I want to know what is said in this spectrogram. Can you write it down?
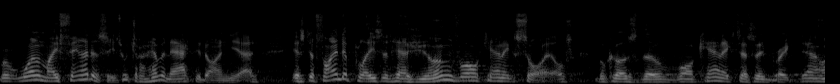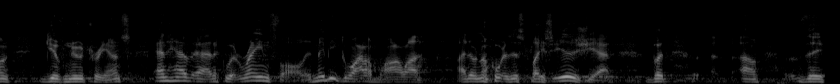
One of my fantasies, which I haven't acted on yet, is to find a place that has young volcanic soils because the volcanics, as they break down, give nutrients and have adequate rainfall. It may be Guatemala. I don't know where this place is yet, but uh, the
